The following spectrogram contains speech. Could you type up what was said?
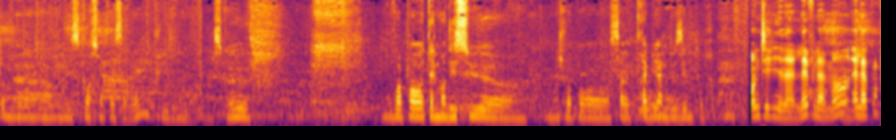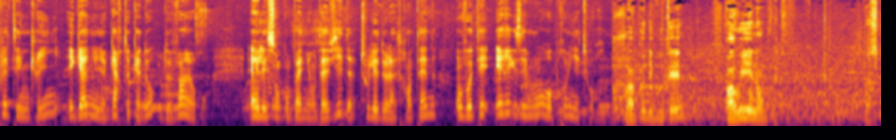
comme euh, les scores sont très serrés. Et puis bon, parce que on ne voit pas tellement déçu. euh, je vois pas ça très bien le deuxième tour. Angelina lève la main, elle a complété une grille et gagne une carte cadeau de 20 euros. Elle et son compagnon David, tous les deux la trentaine, ont voté Éric Zemmour au premier tour. Je suis un peu dégoûté. Enfin oui et non en fait. Parce que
